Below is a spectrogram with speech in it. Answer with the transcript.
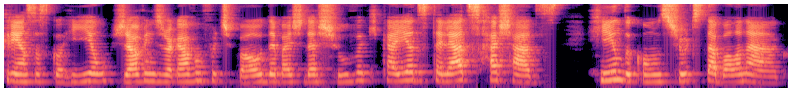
Crianças corriam, jovens jogavam futebol debaixo da chuva que caía dos telhados rachados, rindo com os chutes da bola na água.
